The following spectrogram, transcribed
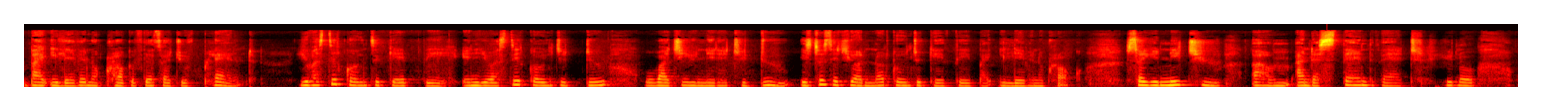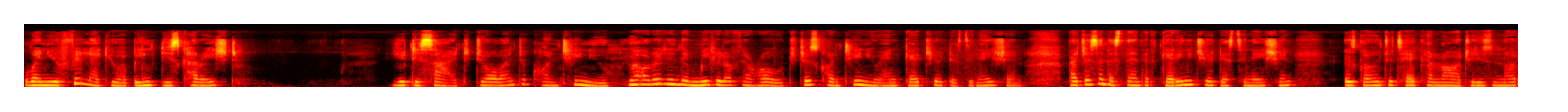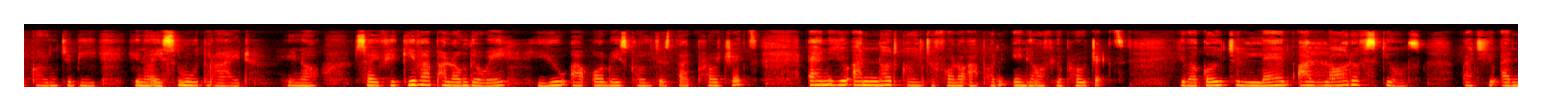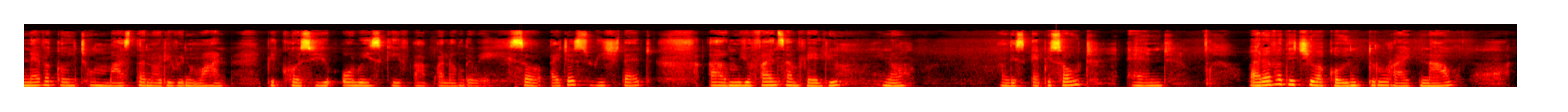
by 11 o'clock if that's what you've planned. You are still going to get there and you are still going to do what you needed to do. It's just that you are not going to get there by 11 o'clock. So you need to um, understand that, you know, when you feel like you are being discouraged, you decide do I want to continue? You are already in the middle of the road. Just continue and get to your destination. But just understand that getting to your destination is going to take a lot. It is not going to be, you know, a smooth ride, you know. So if you give up along the way, you are always going to start projects and you are not going to follow up on any of your projects. You are going to learn a lot of skills, but you are never going to master not even one because you always give up along the way. So I just wish that um, you find some value, you know, on this episode and whatever that you are going through right now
